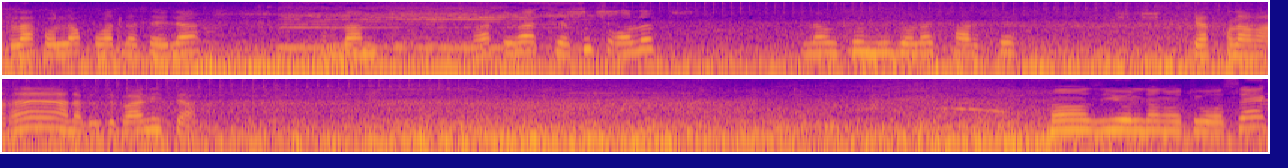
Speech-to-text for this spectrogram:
Sizlar qo'llab-quvvatlasanglar, undan motivatsiya kuch olib, sizlar uchun videolar chiqarishga harakat qilaman. Ana bizni больница. Hozir yo'ldan o'tib olsak.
